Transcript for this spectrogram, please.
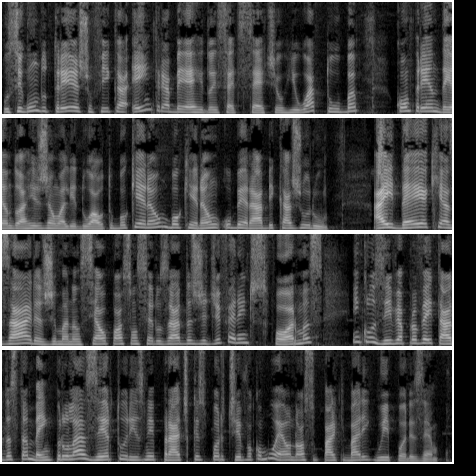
O segundo trecho fica entre a BR-277 e o Rio Atuba, compreendendo a região ali do Alto Boqueirão, Boqueirão, Uberaba e Cajuru. A ideia é que as áreas de manancial possam ser usadas de diferentes formas, inclusive aproveitadas também para o lazer, turismo e prática esportiva, como é o nosso Parque Barigui, por exemplo.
